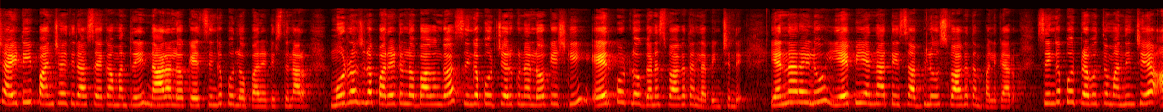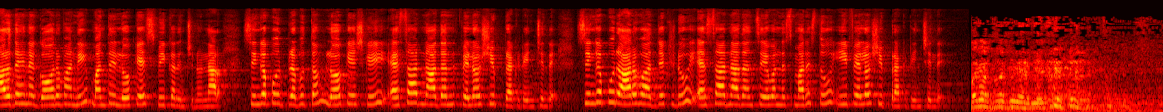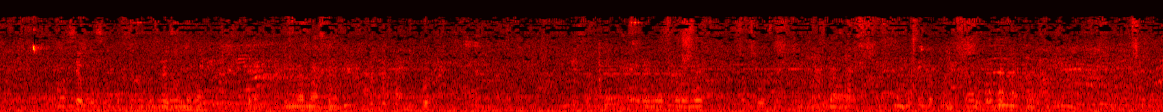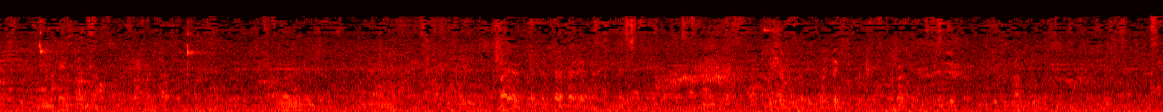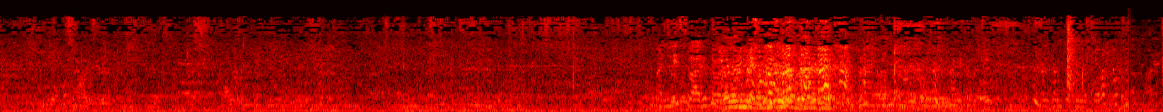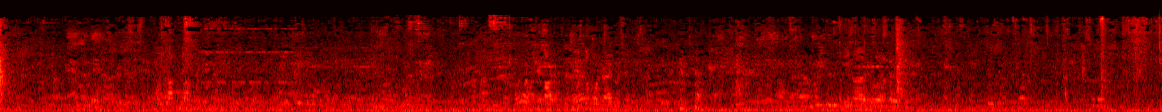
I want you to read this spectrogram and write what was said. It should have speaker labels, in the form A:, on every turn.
A: ఆంధ్రప్రదేశ్ ఐటీ పంచాయతీరాజ్ శాఖ మంత్రి నారా లోకేష్ సింగపూర్లో పర్యటిస్తున్నారు. మూడు రోజుల పర్యటనలో భాగంగా సింగపూర్ చేరుకున్న లోకేష్కి ఎయిర్పోర్ట్లో ఘన స్వాగతం లభించింది. ఎన్ఆర్ఐలు ఏపీఎన్ఆర్టీ సభ్యులు స్వాగతం పలికారు. సింగపూర్ ప్రభుత్వం అందించే అరుదైన గౌరవాన్ని మంత్రి లోకేష్ స్వీకరించనున్నారు. సింగపూర్ ప్రభుత్వం లోకేష్కి ఎస్ఆర్ నాథన్ ఫెలోషిప్ ప్రకటించింది. సింగపూర్ ఆరవ అధ్యక్షుడు ఎస్ఆర్ నాథన్ సేవలను స్మరిస్తూ ఈ ఫెలోషిప్ ప్రకటించింది. seu município. Hayır. Thank you.
B: మళ్ళీ స్వాగతం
